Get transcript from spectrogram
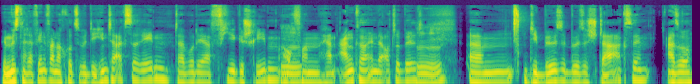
wir müssen halt auf jeden Fall noch kurz über die Hinterachse reden. Da wurde ja viel geschrieben, mhm. auch von Herrn Anker in der Autobild. Mhm. Ähm, die böse, böse Starachse. Also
